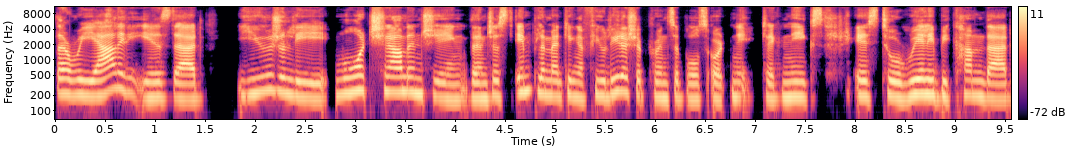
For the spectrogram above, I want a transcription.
the reality is that usually more challenging than just implementing a few leadership principles or techniques is to really become that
